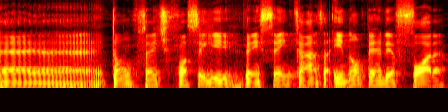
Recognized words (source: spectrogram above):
É, então, se a gente conseguir vencer em casa e não perder fora,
